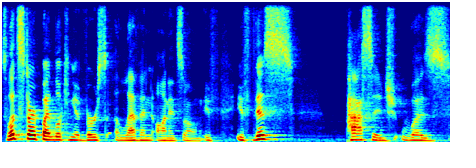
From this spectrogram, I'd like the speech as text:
So let's start by looking at verse 11 on its own. If, if this passage was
